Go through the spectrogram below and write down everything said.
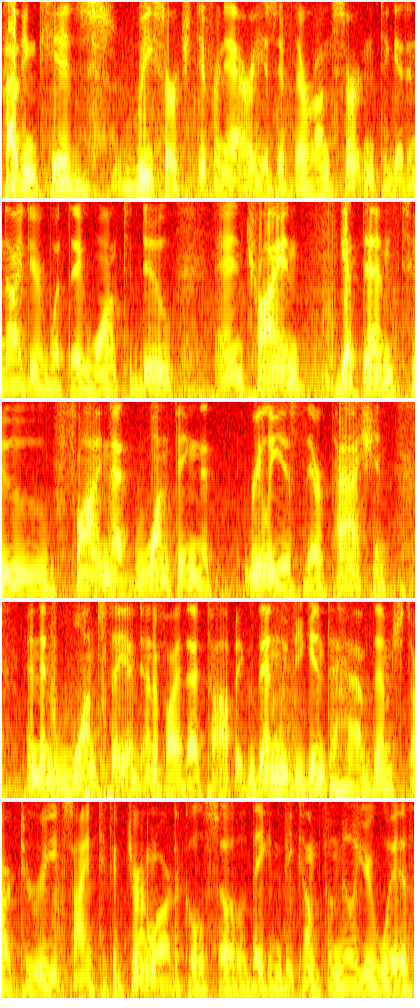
having kids research different areas if they're uncertain to get an idea of what they want to do and try and get them to find that one thing that really is their passion. And then once they identify that topic, then we begin to have them start to read scientific journal articles so they can become familiar with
